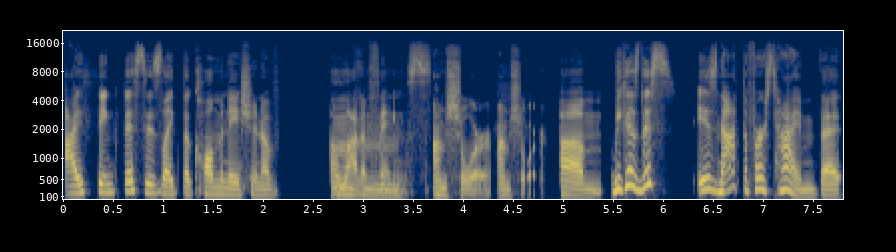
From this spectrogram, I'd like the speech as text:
I think this is like the culmination of a lot of Mhm. things. I'm sure. I'm sure. Um, because this is not the first time that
